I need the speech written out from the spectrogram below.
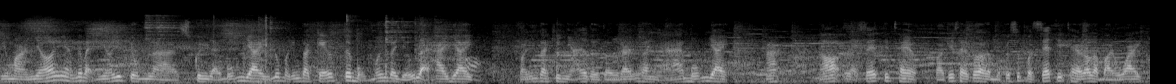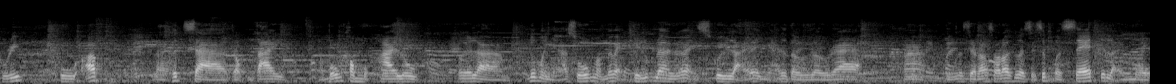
Nhưng mà nhớ nha các bạn nhớ giúp chung là squeeze lại 4 giây. Lúc mà chúng ta kéo tới bụng chúng ta giữ lại hai giây và chúng ta khi nhả từ từ ra chúng ta nhả 4 giây ha. Đó là set tiếp theo. Và tiếp theo có là một cái super set tiếp theo đó là bài wide grip pull up là hít xà rộng tay 4012 luôn. Có nghĩa là lúc mà nhả xuống mà mấy bạn khi lúc lên mấy bạn squeeze lại là nhả từ từ từ ra ha. Chúng ta sẽ đó sau đó chúng ta sẽ super set với lại một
